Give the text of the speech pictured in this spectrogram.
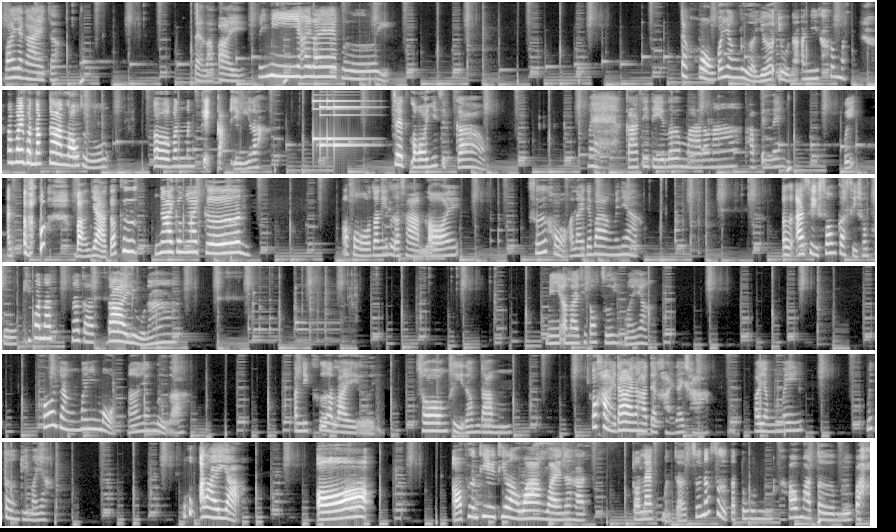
ว่ายังไงจ๊ะ แต่ละใบไม่มีให้แรกเลย แต่ของก็ยังเหลือเยอะอยู่นะ อันนี้ทำไม ทำไมพนักงานเราถึง เออมันมันเกะกะอย่างนี้ล่ะเจ็ดร้อยยี่สิบเก้าแหมการ์ดดีๆเริ่มมาแล้วนะทำเป็นเล่นอุ๊ยอัน บางอย่างก็คือง่ายก็ง่ายเกิน โอ้โห ตอนนี้เหลือสามร้อยซื้อของอะไรได้บ้างไหมเนี่ย เอออันสีส้มกับสีชมพู คิดว่าน่าน่าจะได้อยู่นะ มีอะไรที่ต้องซื้ออีกไหมอะ ก็ยังไม่หมดนะยังเหลือ อันนี้คืออะไรเอ่ย ซองสีดำๆ ก็ขายได้นะคะ แต่ขายได้ช้า เรายังไม่ ไม่เติมดีไหมอะอุ๊อะไรอะ อ๋อ อ๋อพื้นที่ที่เราว่างไว้นะคะ ตอนแรกเหมือนจะซื้อหนังสือการ์ตูนเข้ามาเติมหรือเปล่า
